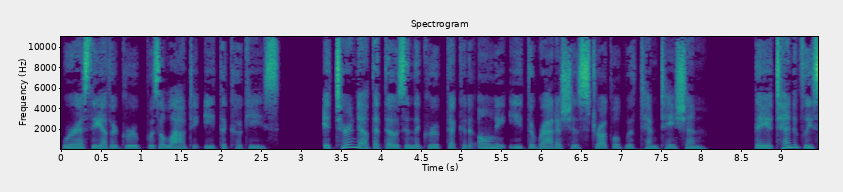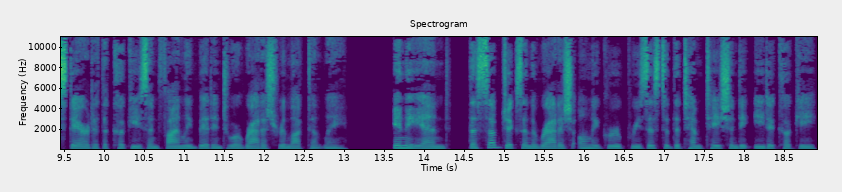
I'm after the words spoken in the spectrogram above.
whereas the other group was allowed to eat the cookies. It turned out that those in the group that could only eat the radishes struggled with temptation. They attentively stared at the cookies and finally bit into a radish reluctantly. In the end, the subjects in the radish only group resisted the temptation to eat a cookie,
